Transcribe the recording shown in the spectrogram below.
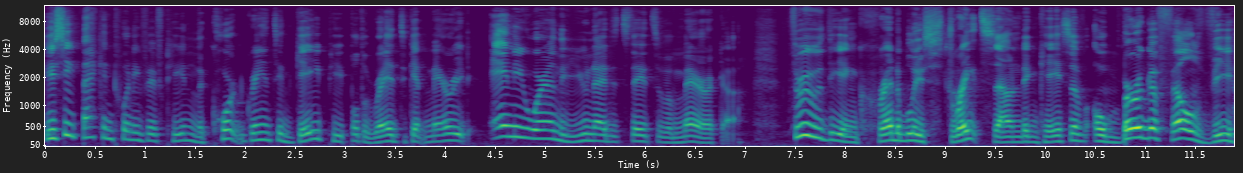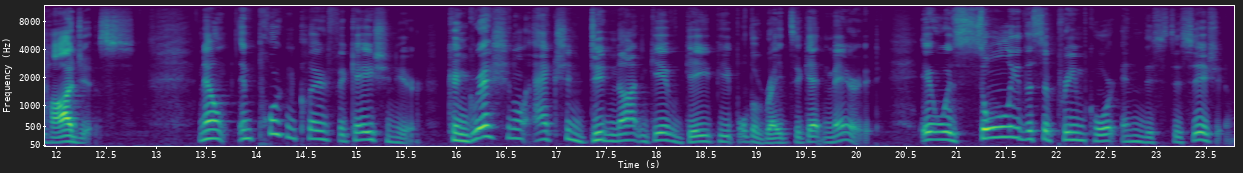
You see, back in 2015, the court granted gay people the right to get married anywhere in the United States of America through the incredibly straight sounding case of Obergefell v. Hodges. Now, important clarification here. Congressional action did not give gay people the right to get married. It was solely the Supreme Court in this decision.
